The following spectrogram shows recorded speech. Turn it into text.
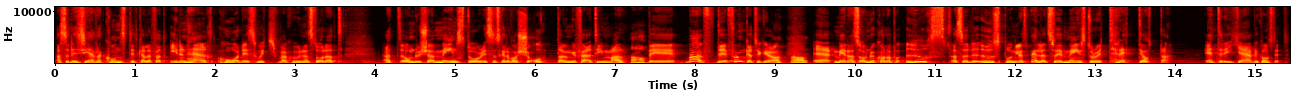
Alltså det är så jävla konstigt, Kalle, för att i den här HD-switch-versionen står det att, att om du kör main story så ska det vara 28 ungefär timmar. Jaha. Det, det funkar tycker jag. Ja. Eh, Medan om du kollar på urs, alltså det ursprungliga spelet så är main story 38. Är inte det jävligt konstigt?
